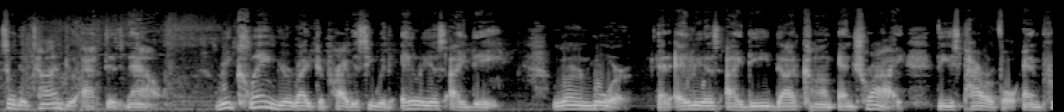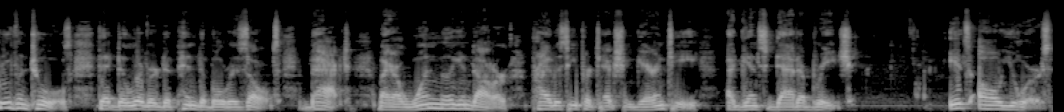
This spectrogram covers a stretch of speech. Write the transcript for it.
So the time to act is now. Reclaim your right to privacy with Alias ID. Learn more at aliasid.com and try these powerful and proven tools that deliver dependable results, backed by our $1 million privacy protection guarantee against data breach. It's all yours,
